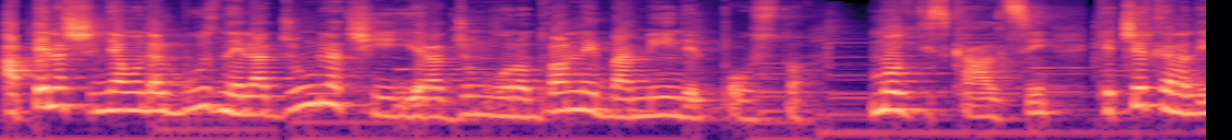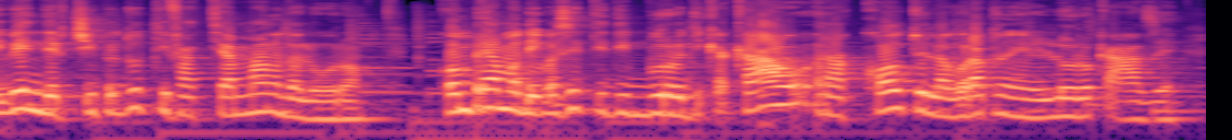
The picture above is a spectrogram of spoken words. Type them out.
Appena scendiamo dal bus nella giungla ci raggiungono donne e bambini del posto, molti scalzi, che cercano di venderci i prodotti fatti a mano da loro. Compriamo dei vasetti di burro di cacao raccolto e lavorato nelle loro case.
